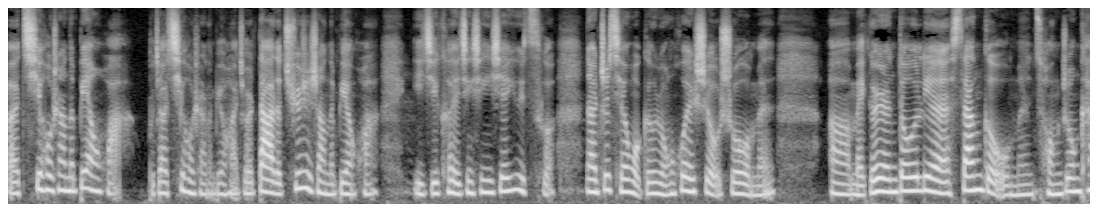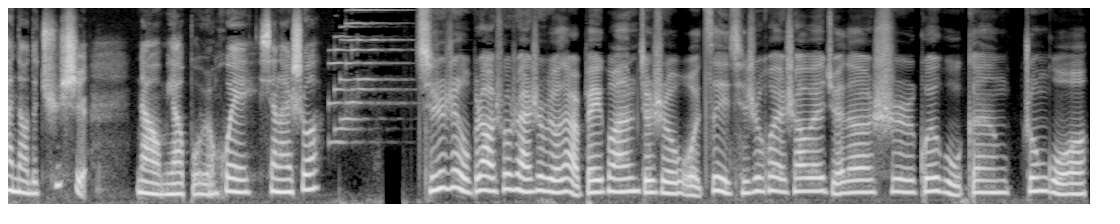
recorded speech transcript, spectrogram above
呃气候上的变化。不叫气候上的变化，就是大的趋势上的变化，以及可以进行一些预测。那之前我跟荣慧是有说，我们啊、呃每个人都列三个我们从中看到的趋势。那我们要不荣慧先来说，其实这个我不知道说出来是不是有点悲观，就是我自己其实会稍微觉得是硅谷跟中国，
